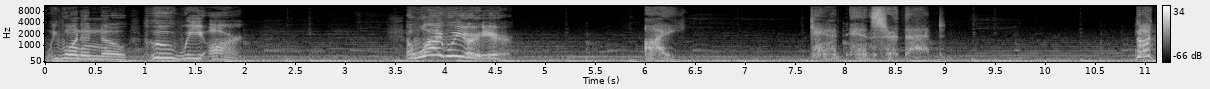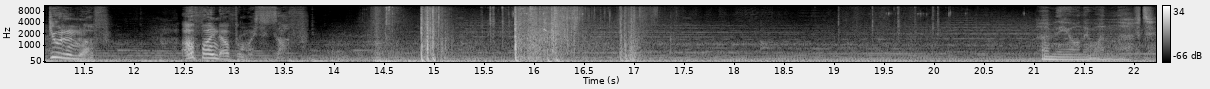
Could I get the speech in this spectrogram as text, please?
We want to know who we are. And why we are here. I can't answer that. Not good enough. I'll find out for myself. I'm the only one left.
